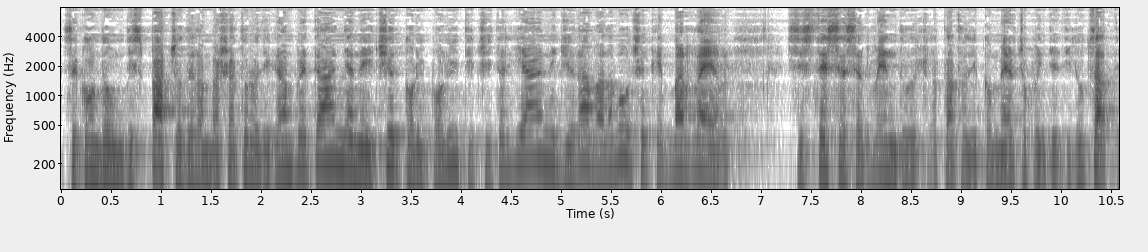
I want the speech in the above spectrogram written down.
Secondo un dispaccio dell'ambasciatore di Gran Bretagna, nei circoli politici italiani girava la voce che Barrère si stesse servendo del trattato di commercio, quindi di Luzzatti,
